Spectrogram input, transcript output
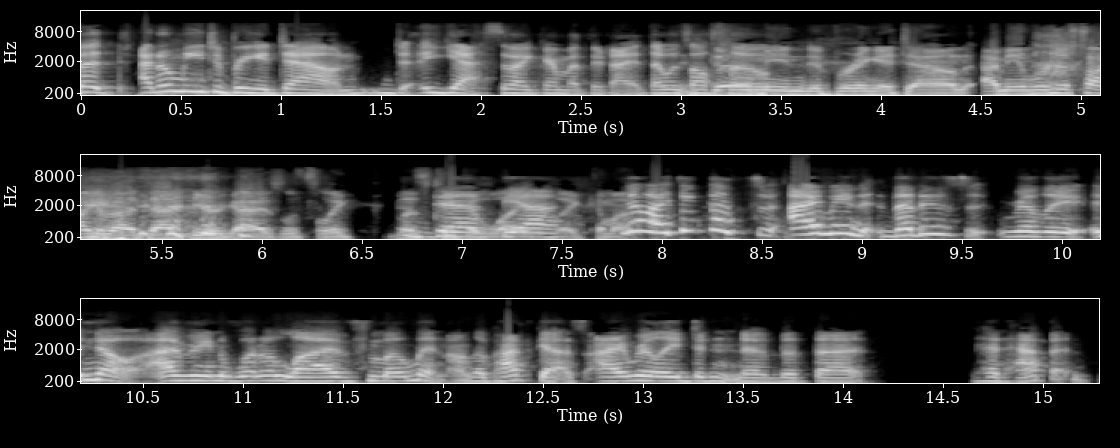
but I don't mean to bring it down. D- yes, my grandmother died. That was also. Don't mean to bring it down. I mean, we're just talking about death here, guys. Let's like let's death, keep it light. Yeah. Like, come on. No, I think that's. I mean, that is really no. I mean, what a live moment on the podcast. I really didn't know that that had happened.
